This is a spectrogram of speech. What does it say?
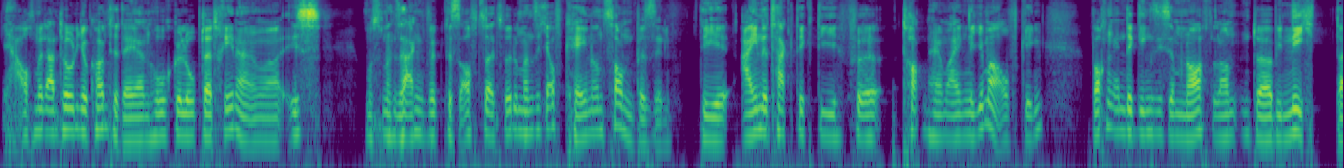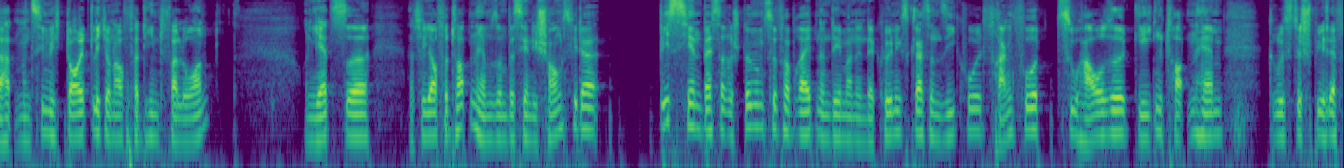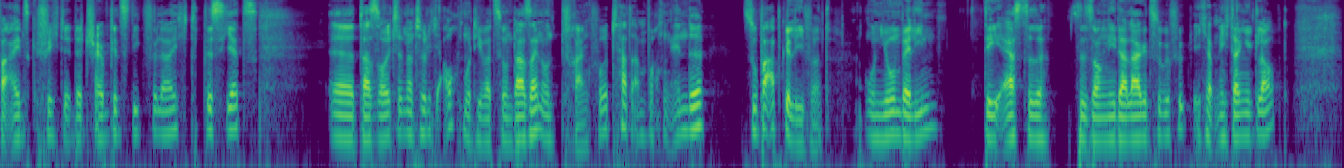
ja, auch mit Antonio Conte, der ja ein hochgelobter Trainer immer ist, muss man sagen, wirkt es oft so, als würde man sich auf Kane und Son besinnen. Die eine Taktik, die für Tottenham eigentlich immer aufging. Wochenende ging sie es im North London Derby nicht. Da hat man ziemlich deutlich und auch verdient verloren. Und jetzt äh, natürlich auch für Tottenham so ein bisschen die Chance wieder bisschen bessere Stimmung zu verbreiten, indem man in der Königsklasse einen Sieg holt. Frankfurt zu Hause gegen Tottenham, größtes Spiel der Vereinsgeschichte in der Champions League vielleicht bis jetzt. Äh, da sollte natürlich auch Motivation da sein und Frankfurt hat am Wochenende super abgeliefert. Union Berlin die erste Saisonniederlage zugefügt. Ich habe nicht dran geglaubt.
